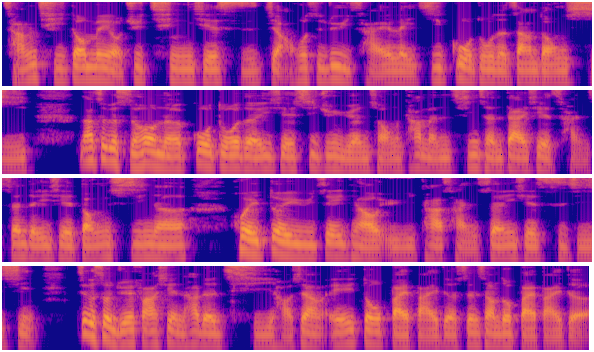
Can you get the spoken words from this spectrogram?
长期都没有去清一些死角或是滤材，累积过多的脏东西。那这个时候呢，过多的一些细菌、原虫，它们新陈代谢产生的一些东西呢，会对于这一条鱼它产生一些刺激性。这个时候你就会发现它的鳍好像诶都白白的，身上都白白的，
